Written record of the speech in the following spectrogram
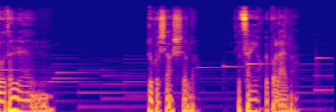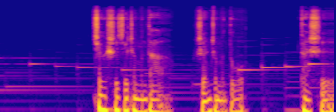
有的人如果消失了，就再也回不来了。这个世界这么大，人这么多，但是，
